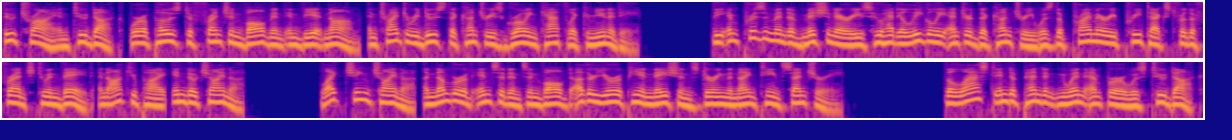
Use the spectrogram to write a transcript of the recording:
Thieu Tri, and Tu Duc were opposed to French involvement in Vietnam, and tried to reduce the country's growing Catholic community. The imprisonment of missionaries who had illegally entered the country was the primary pretext for the French to invade and occupy Indochina. Like Qing China, a number of incidents involved other European nations during the 19th century. The last independent Nguyen emperor was Tu Duc.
